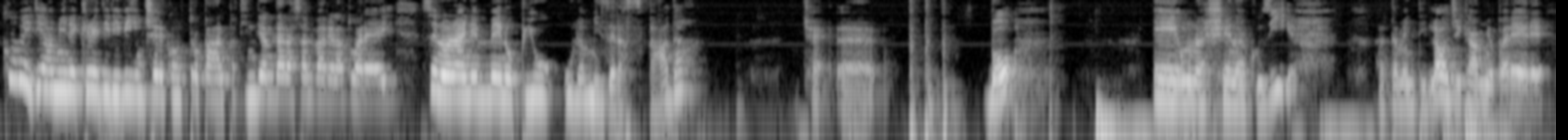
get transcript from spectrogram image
Come diamine credi di vincere contro Palpatine, di andare a salvare la tua Rey, se non hai nemmeno più una misera spada? Cioè, eh, boh, è una scena così, altamente illogica a mio parere,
